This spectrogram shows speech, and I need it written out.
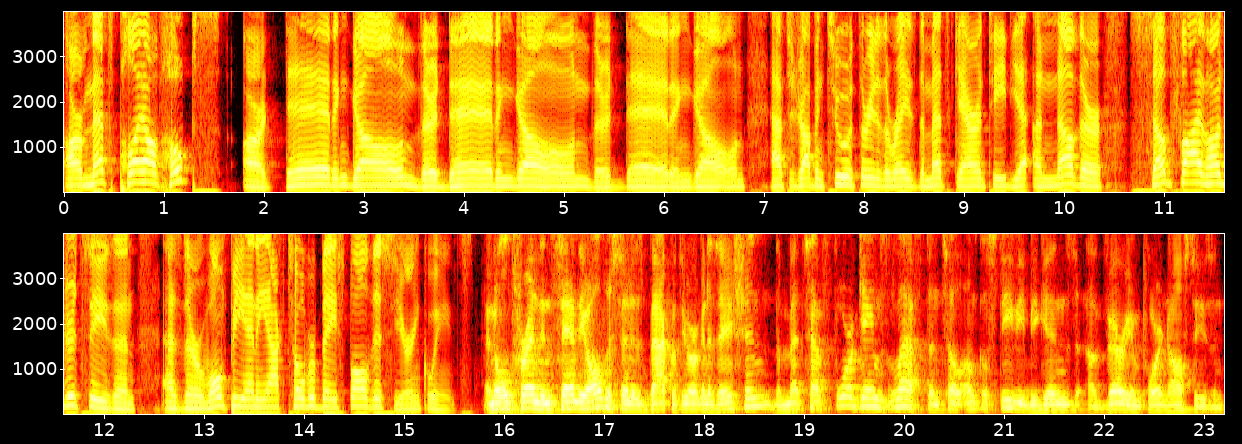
Our Mets playoff hopes are dead and gone. They're dead and gone. They're dead and gone. After dropping two or three to the Rays, the Mets guaranteed yet another sub 500 season, as there won't be any October baseball this year in Queens. An old friend in Sandy Alderson is back with the organization. The Mets have four games left until Uncle Stevie begins a very important offseason.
